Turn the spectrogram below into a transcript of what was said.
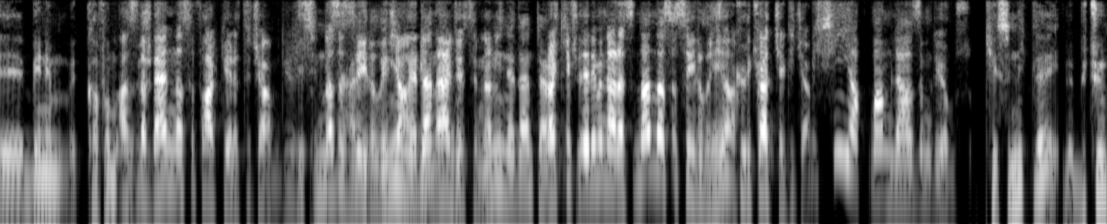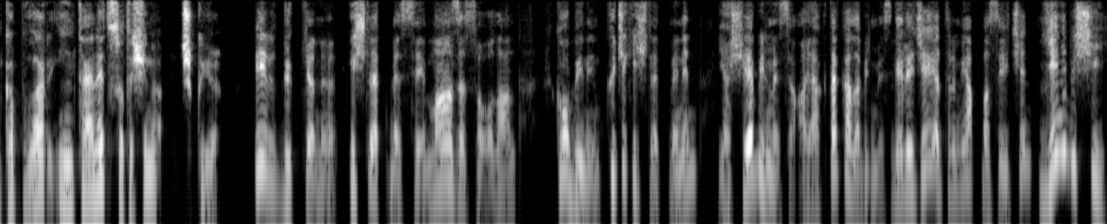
e, benim kafamı Aslında karıştırıyor. ben nasıl fark yaratacağım diyorsun. Kesinlikle. Nasıl Hani sıyrılacağım beni neden- binlercesinin beni arasında. neden ters Rakiplerimin arasından nasıl sıyrılacağım? En kötü- Dikkat çekeceğim. Bir şey yapmam lazım diyor musun? Kesinlikle ve bütün kapılar internet satışına çıkıyor. Bir dükkanı, işletmesi, mağazası olan Kobi'nin, küçük işletmenin yaşayabilmesi, ayakta kalabilmesi, geleceğe yatırım yapması için yeni bir şey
